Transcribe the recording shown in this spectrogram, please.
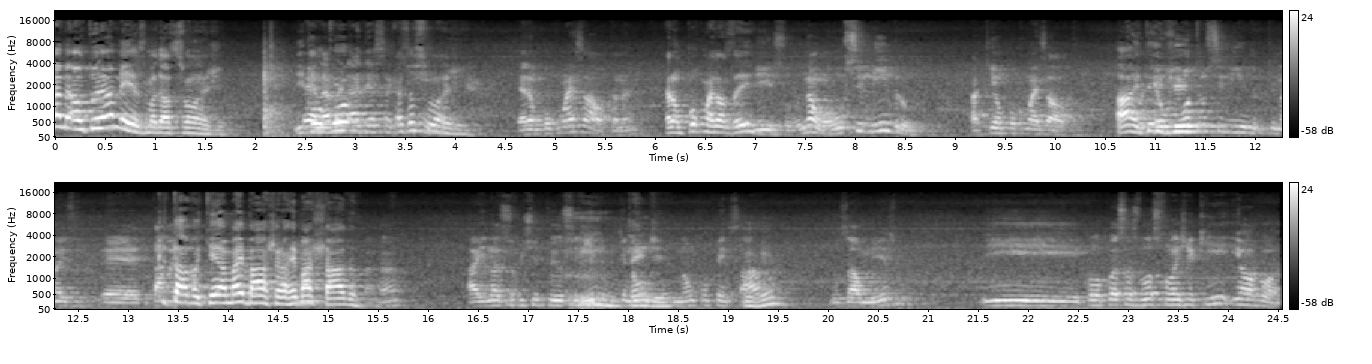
A altura é a mesma das flanges. E É, na verdade, essa aqui- essas flanges. ela é um pouco mais alta, né? Ela é um pouco mais alta aí? Isso. Não, o cilindro aqui é um pouco mais alto. Ah, Porque entendi. o outro cilindro que nós... É, Que mais tava aqui era mais baixo, era rebaixado. Aham. Aí nós substituímos o cilindro, porque não, não compensava Uhum. usar o mesmo. E colocou essas duas flanges aqui e ó agora.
